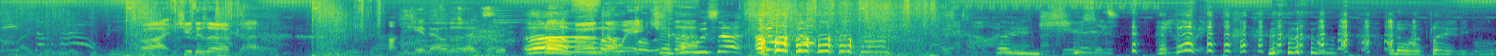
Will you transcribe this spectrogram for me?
need some help. Alright, she deserved that. Fucking hell, Jason. Oh, Burn the fuck, witch. what was the hell that? was that? Holy shit! I don't want to play anymore.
